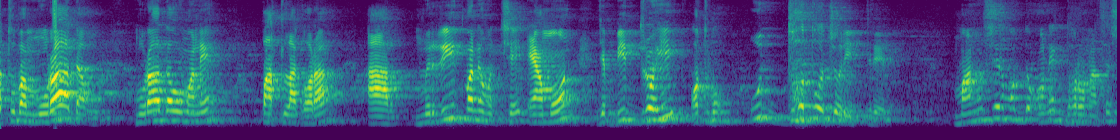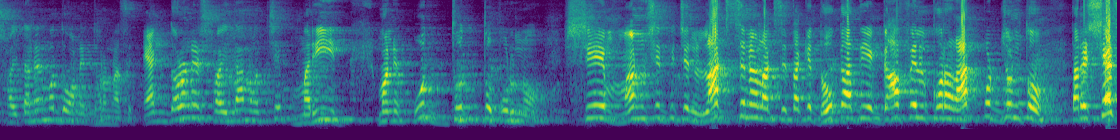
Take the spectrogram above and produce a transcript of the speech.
অথবা মুরাদাউ মুরাদাউ মানে পাতলা করা, আর মৃদ মানে হচ্ছে এমন যে বিদ্রোহী অথবা উদ্ধত চরিত্রের। মানুষের মধ্যে অনেক ধরন আছে, শয়তানের মধ্যে অনেক ধরন আছে। এক ধরনের শয়তান হচ্ছে মারিদ মানে উদ্ধত্তপূর্ণ। সে মানুষের পিছনে লাগছে না লাগছে, তাকে ধোকা দিয়ে গাফেল করার আগ পর্যন্ত তারে শেষ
